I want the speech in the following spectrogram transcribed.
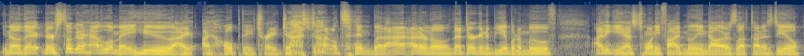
You know, they're, they're still going to have LeMahieu. I, I hope they trade Josh Donaldson, but I, I don't know that they're going to be able to move. I think he has $25 million left on his deal.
